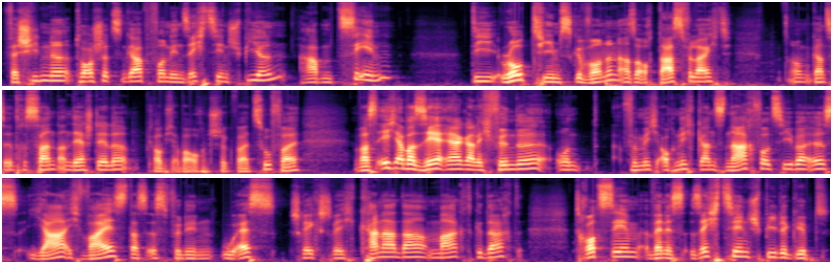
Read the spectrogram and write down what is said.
verschiedene Torschützen gab. Von den 16 Spielen haben 10 die Road-Teams gewonnen. Also auch das vielleicht ähm, ganz interessant an der Stelle. Glaube ich aber auch ein Stück weit Zufall. Was ich aber sehr ärgerlich finde und für mich auch nicht ganz nachvollziehbar ist, ja, ich weiß, das ist für den US-Kanada-Markt gedacht. Trotzdem, wenn es 16 Spiele gibt,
